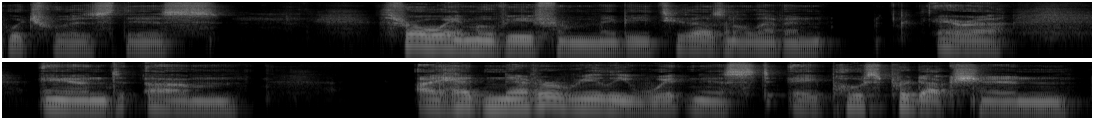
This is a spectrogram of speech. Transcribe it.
which was this throwaway movie from maybe 2011 era. And um, I had never really witnessed a post production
